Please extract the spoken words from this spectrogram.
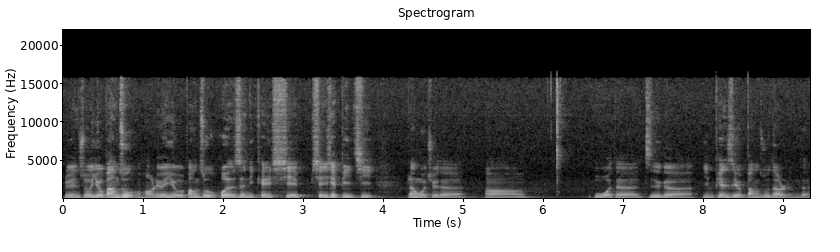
留言说有帮助，好，留言有帮助，或者是你可以写写一些笔记，让我觉得呃。我的这个影片是有帮助到人的。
